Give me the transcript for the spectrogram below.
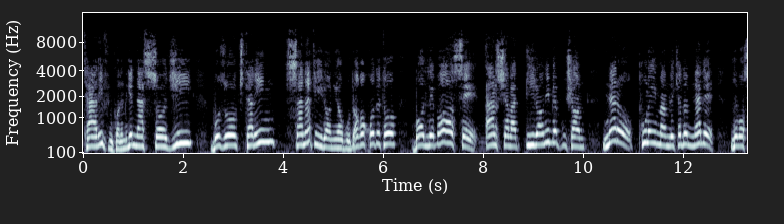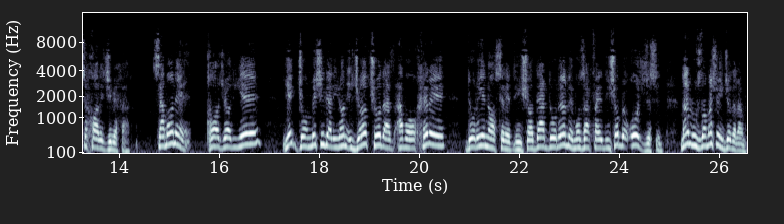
تعریف می‌کنه. میگه نساجی بزرگترین سنت ایرانیا بود. آقا خودتو با لباس عرض شود ایرانی بپوشان نرو پول این مملکت رو نده لباس خارجی بخر. زمان قاجاریه یک جنبشی در ایران ایجاد شد از اواخر دوره ناصرالدین شاه. در دوره مظفرالدین شاه به اوج رسید. من روزنامهش رو اینجا دارم.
